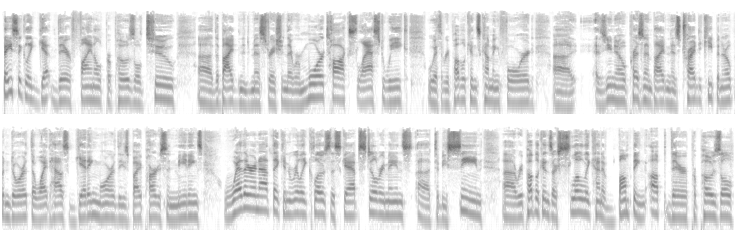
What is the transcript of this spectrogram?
basically get their final proposal to uh, the Biden administration. There were more talks last week with Republicans coming forward. Uh, as you know, President Biden has tried to keep an open door at the White House, getting more of these bipartisan meetings. Whether or not they can really close this gap still remains uh, to be seen. Uh, Republicans are slowly kind of bumping up their proposal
